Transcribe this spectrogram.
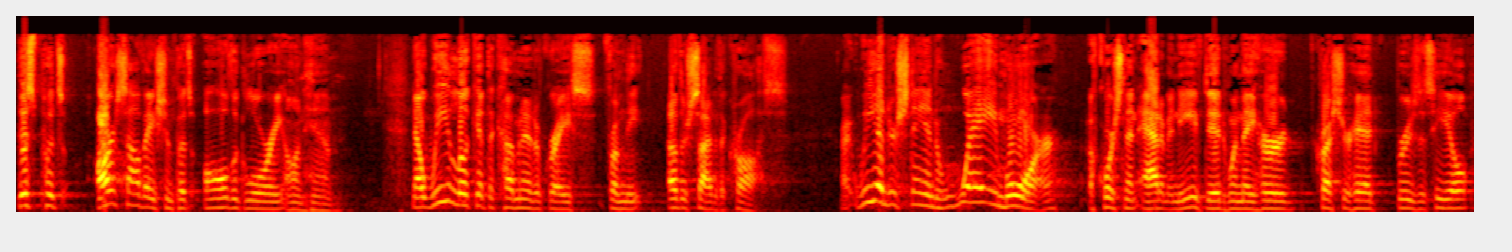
This puts, our salvation puts all the glory on Him. Now we look at the covenant of grace from the other side of the cross. Right? We understand way more, of course, than Adam and Eve did when they heard, crush your head, bruise his heel.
